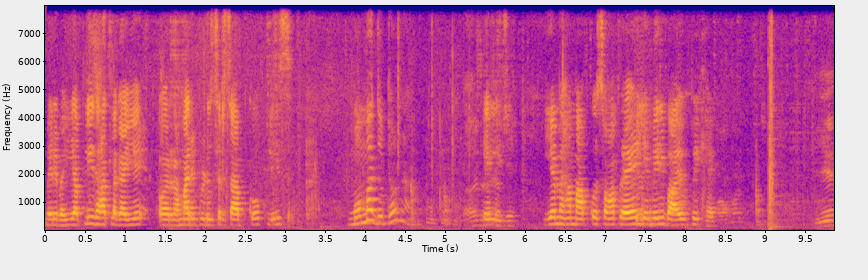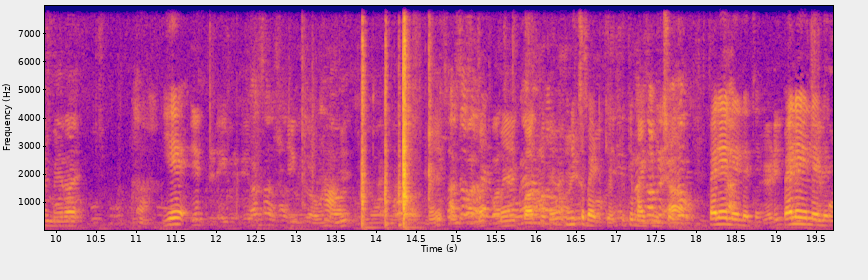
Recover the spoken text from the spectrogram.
मेरे भैया प्लीज़ हाथ लगाइए और हमारे प्रोड्यूसर साहब को प्लीज़ मोहम्मद उठो ना। ले लीजिए। ये मैं हम आपको सौंप रहे हैं। ये मेरी बायोपिक है। ये मेरा हाँ ये हाँ। मैं, मैं, मैं एक बात बताऊँ नीचे बैठ के क्योंकि माइक नीचे पहले ये ले लेते पहले ये ले लेते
